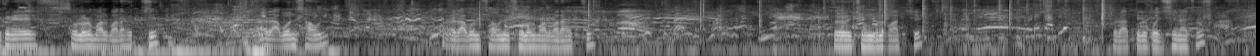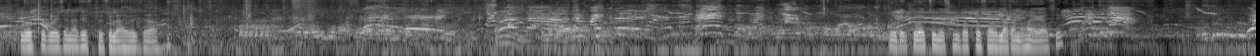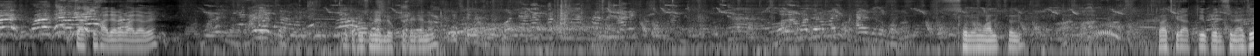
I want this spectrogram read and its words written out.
এখানে সোলোর মাল বাঁধা হচ্ছে। রাবণ সাউন্ড রাবণ সাউন্ডের সোলোর মাল বাঁধা হচ্ছে। তো ওই চোঙগুলো বাঁধছে। তো রাত্রিরে পজিশন আছে। রোডটা পজিশন আছে, তো চলে আসবে যারা তো দেখতে পাচ্ছি, মেশিনপত্র সব লাটানো হয়ে গেছে। চারটে হাজারে বাজাবে। এটা পেছনের লোকটা দেখে না ষোলোর মাল চলে। তো আজকে রাত্রি পজিশন আছে।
